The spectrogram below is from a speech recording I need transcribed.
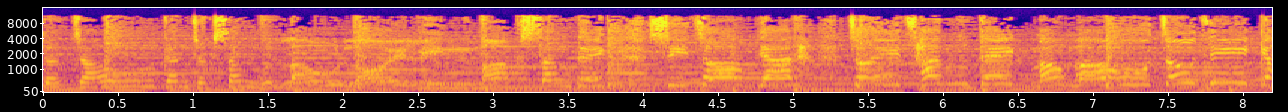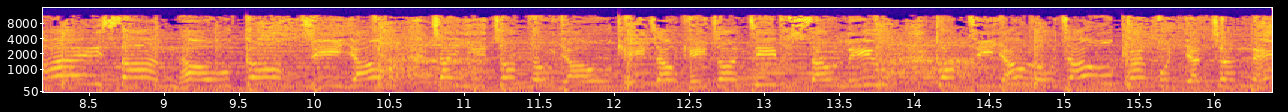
着走，跟着生活流，来年陌生的，是昨日最亲的某某。早知解散后各自有，际遇作到尤其就其在接受了，各自有路走，却没人像你。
